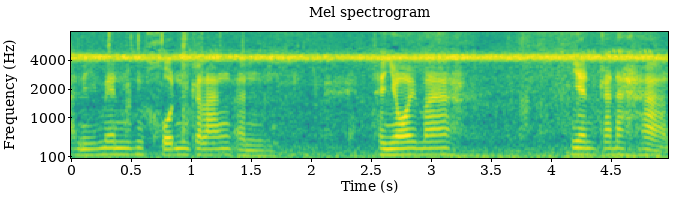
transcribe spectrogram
อันนี้เป็นคนกำลังอันทยอยมาเยียนการอาหาร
